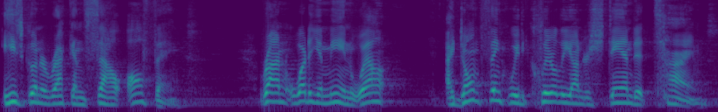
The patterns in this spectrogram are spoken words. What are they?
He's going to reconcile all things. Ron, what do you mean? Well, I don't think we clearly understand at times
